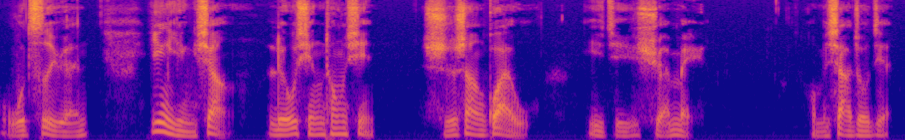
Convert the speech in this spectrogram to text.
无次元、硬影像、流行通信、时尚怪物以及选美。我们下周见。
